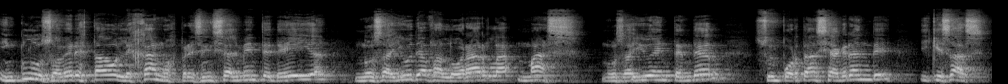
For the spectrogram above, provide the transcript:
incluso haber estado lejanos presencialmente de ella nos ayude a valorarla más, nos ayude a entender su importancia grande y quizás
